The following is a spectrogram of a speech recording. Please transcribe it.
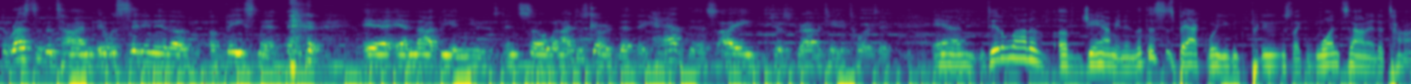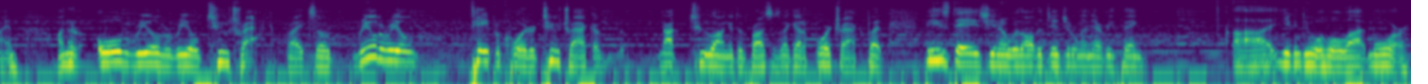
the rest of the time, it was sitting in a, a basement and not being used. And so when I discovered that they had this, I just gravitated towards it and did a lot of, of jamming. And this is back where you can produce like one sound at a time on an old reel to reel two track, right? So reel to reel tape recorder two track of not too long into the process, I got a four track. But these days, you know, with all the digital and everything, uh, you can do a whole lot more.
